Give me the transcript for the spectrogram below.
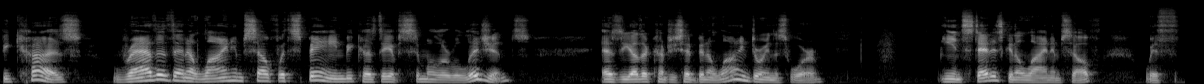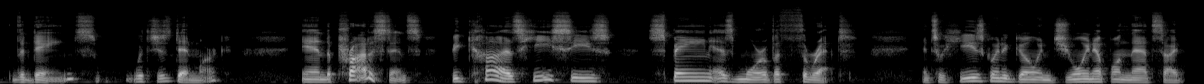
Because rather than align himself with Spain because they have similar religions, as the other countries had been aligned during this war, he instead is going to align himself with the Danes, which is Denmark, and the Protestants, because he sees Spain as more of a threat. And so he's going to go and join up on that side.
